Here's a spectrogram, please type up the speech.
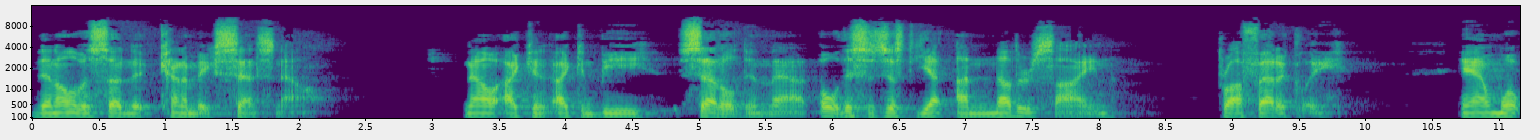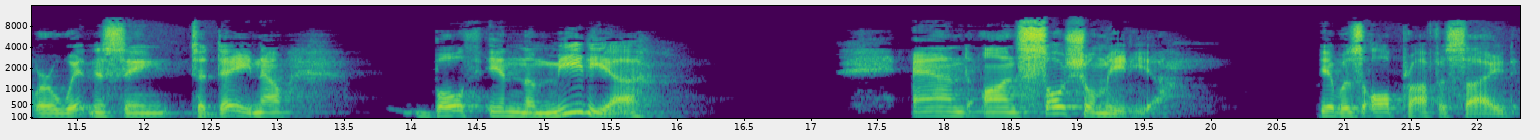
then all of a sudden it kind of makes sense now. Now I can, I can be settled in that. Oh, this is just yet another sign prophetically. And what we're witnessing today, now, both in the media and on social media, it was all prophesied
